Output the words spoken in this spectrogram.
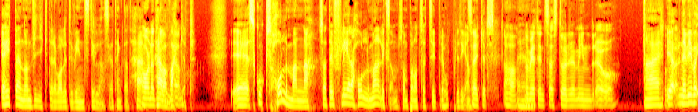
jag hittade ändå en vik där det var lite vindstilla så jag tänkte att här, här var vackert. Eh, skogsholmarna, så att det är flera holmar liksom, som på något sätt sitter ihop lite grann. Säkert. Aha. De heter inte så större, mindre och Nej, ja, när, vi var,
